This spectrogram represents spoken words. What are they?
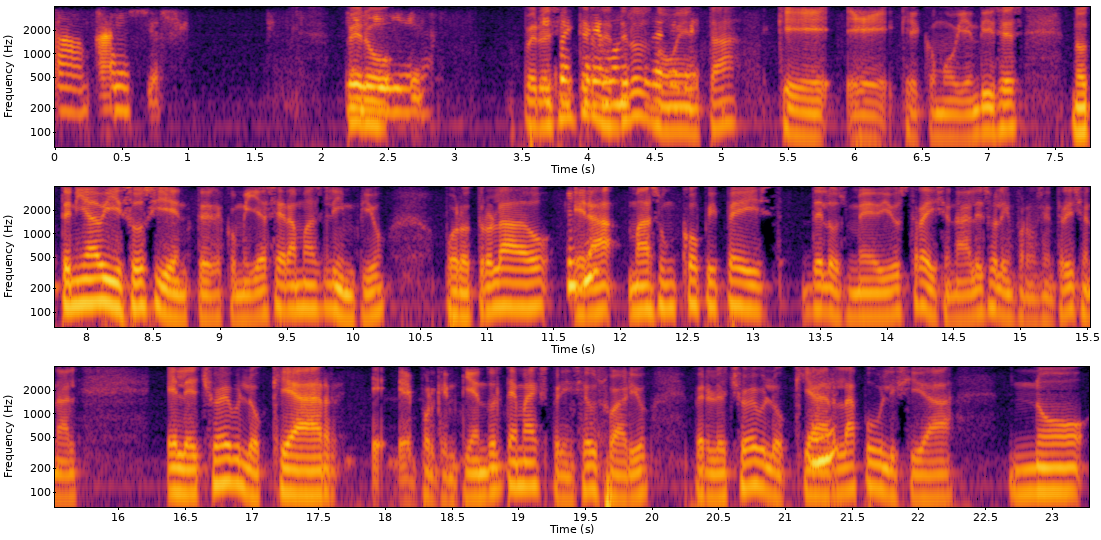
ah, anuncios. Pero, Y- pero ese pues Internet de los resolver. 90 que, eh, que, como bien dices, no tenía avisos y, entre comillas, era más limpio. Por otro lado, era más un copy-paste de los medios tradicionales o la información tradicional. El hecho de bloquear, eh, eh, porque entiendo el tema de experiencia de usuario, pero el hecho de bloquear la publicidad no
